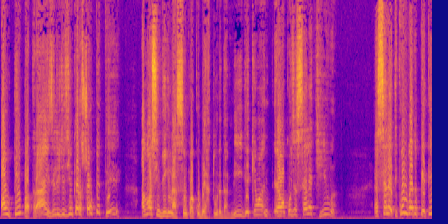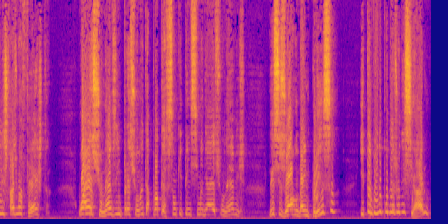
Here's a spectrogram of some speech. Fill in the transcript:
há um tempo atrás eles diziam que era só o PT. A nossa indignação com a cobertura da mídia é que é uma, é uma coisa seletiva. É seletivo. Quando é do PT, eles fazem uma festa. O Aécio Neves é impressionante a proteção que tem em cima de Aécio Neves nesses órgãos da imprensa e também do Poder Judiciário.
